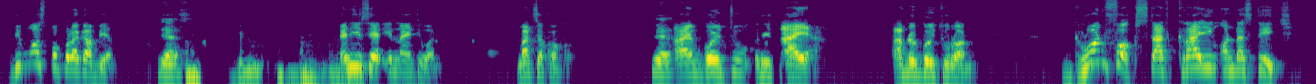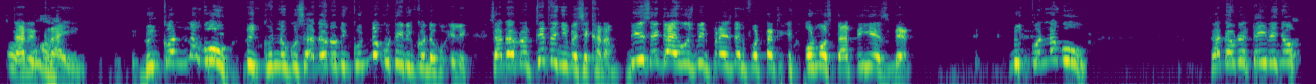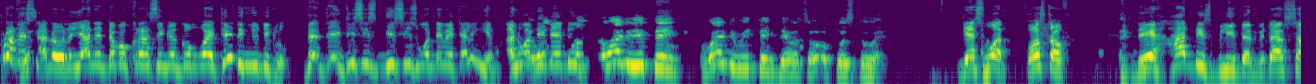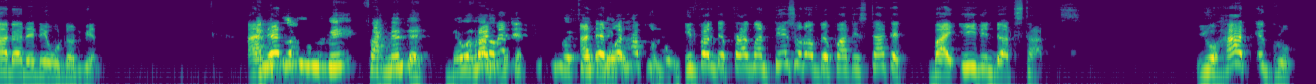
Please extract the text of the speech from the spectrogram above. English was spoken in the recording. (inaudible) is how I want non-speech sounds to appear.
The most popular Gambian. Yes. When he said in 91, Mansa Konko, yes. I am going to retire. I'm not going to run. Grown folks start crying on the stage, started oh, crying duñ ko nangu duñ ko nangu Sir Dawda duñ ko nangu tey duñ ko nangu ëllëg Sir Dawda tete ñu be si kanam this is a guy who's been president for 30 almost 30 years then duñ ko nangu Sir Dawda tey dañoo protest Sir Dawda yaa ne démocratie nga gëm waaye tey dañ ñu déglu this is this is what they were telling him and what did they do why do you think why do we think they were so opposed to it guess what first off they had this belief that without Sir Dawda they would not win and, and then it would be fragmented they were fragmented. And then what happened? In fact, the fragmentation of the party started by even that stance. You had a group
